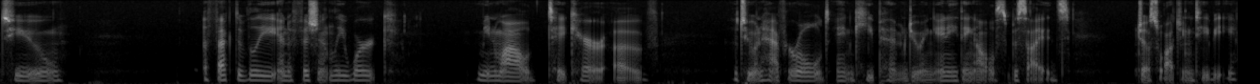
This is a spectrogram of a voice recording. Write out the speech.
to effectively and efficiently work, meanwhile, take care of a two and a half year old and keep him doing anything else besides just watching TV.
